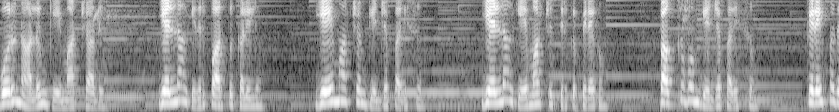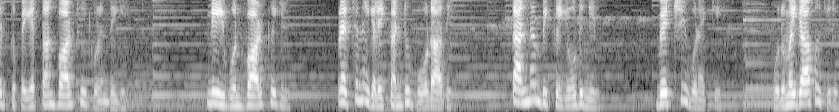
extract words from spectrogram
ஒரு நாளும் ஏமாற்றாது. எல்லா எதிர்பார்ப்புகளிலும் ஏமாற்றம் என்ற பரிசும் எல்லா ஏமாற்றத்திற்கு பிறகும் பக்குவம் என்ற பரிசும் கிடைப்பதற்கு பெயர்தான் வாழ்க்கை குழந்தையே. நீ உன் வாழ்க்கையில் பிரச்சனைகளை கண்டு ஓடாதே. தன்னம்பிக்கையோடு நில். வெற்றி உனக்கே. பொறுமையாக இரு.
